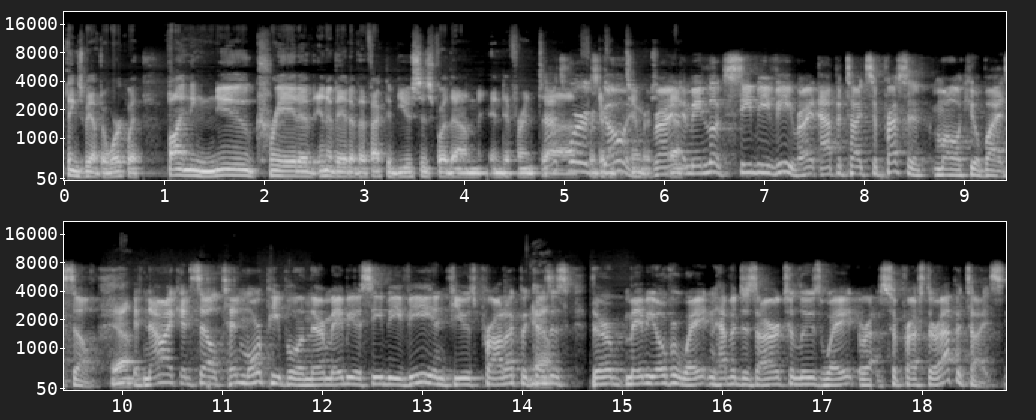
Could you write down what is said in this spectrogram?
things we have to work with, finding new, creative, innovative, effective uses for them in different. That's uh, where it's going, consumers. right? Yeah. I mean, look, CBV, right? Appetite suppressant molecule by itself. Yeah. If now I can sell ten more people in there, maybe a CBV infused product because yeah. it's they're maybe overweight and have a desire to lose weight or suppress their appetites.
